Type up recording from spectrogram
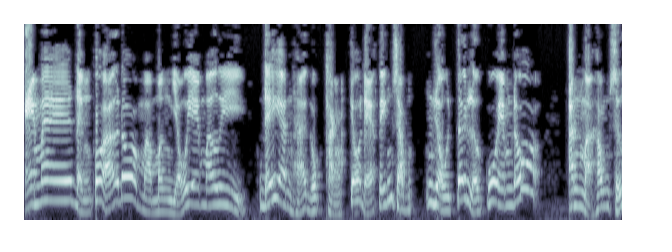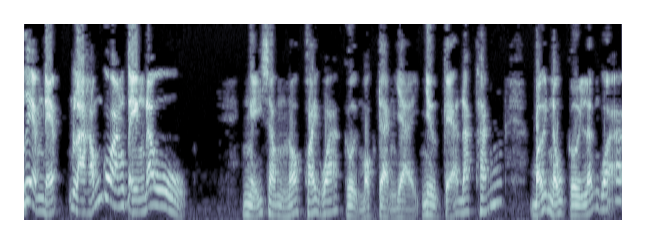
Em đừng có ở đó mà mừng dội em ơi, để anh hạ gục thằng chó đẻ tiếng xong, rồi tới lượt của em đó. Anh mà không xử em đẹp là không có ăn tiền đâu. Nghĩ xong nó khoái quá, cười một tràng dài như kẻ đắc thắng. Bởi nụ cười lớn quá,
